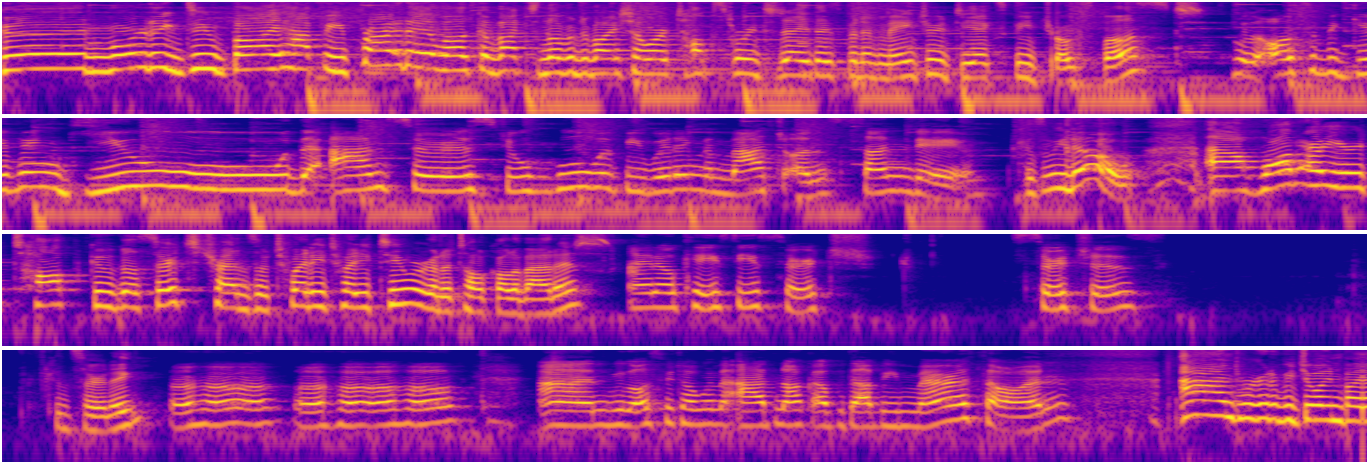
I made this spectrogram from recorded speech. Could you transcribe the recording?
Good morning, Dubai. Happy Friday. Welcome back to Lovin Dubai Show. Our top story today there's been a major DXB drugs bust. We'll also be giving you the answers to who will be winning the match on Sunday. Because we know. Uh, what are your top Google search trends of 2022? We're going to talk all about it. I know Casey's search searches concerning. Uh huh, uh huh, uh huh. And we'll also be talking about the ADNOC Abu Dhabi Marathon. And we're going to be joined by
